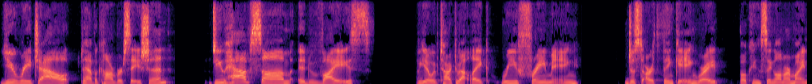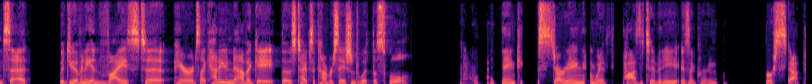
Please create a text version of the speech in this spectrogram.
you reach out to have a conversation. Do you have some advice? You know, we've talked about like reframing just our thinking, right? Focusing on our mindset. But do you have any advice to parents? Like, how do you navigate those types of conversations with the school? I think starting with positivity is a great first step.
